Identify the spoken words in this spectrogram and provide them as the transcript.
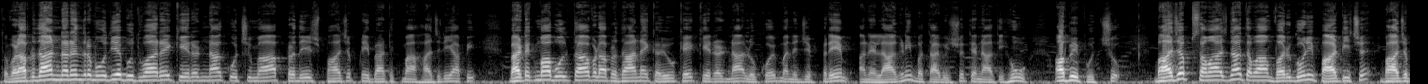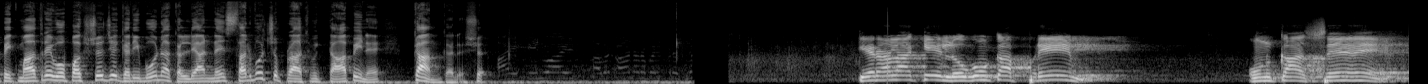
તો વડાપ્રધાન નરેન્દ્ર મોદીએ બુધવારે કેરળના કોચીમાં પ્રદેશ ભાજપની બેઠકમાં હાજરી આપી બેઠકમાં બોલતા વડાપ્રધાને કહ્યું કે કેરળના લોકોએ મને જે પ્રેમ અને લાગણી બતાવી છે તેનાથી હું અભિભૂત છું ભાજપ સમાજના તમામ વર્ગોની પાર્ટી છે ભાજપ એકમાત્ર એવો પક્ષ છે જે ગરીબોના કલ્યાણને સર્વોચ્ચ પ્રાથમિકતા આપીને કામ કરે છે केरला के लोगों का प्रेम उनका स्नेह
